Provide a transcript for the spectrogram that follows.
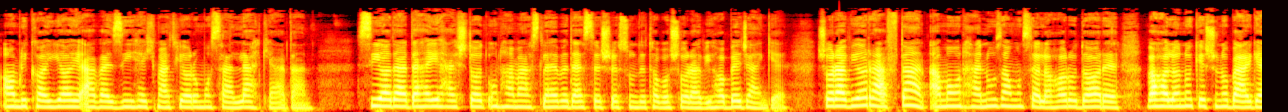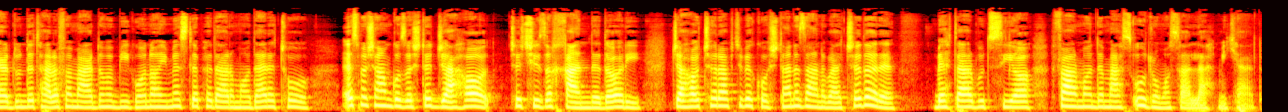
آمریکایی های عوضی حکمتیار رو مسلح کردن. سیا در دهه 80 اون هم اسلحه به دستش رسونده تا با شوروی ها بجنگه. شوروی ها رفتن اما اون هنوز اون سلاح ها رو داره و حالا نوکشون رو برگردونده طرف مردم بیگناهی مثل پدر و مادر تو. اسمش هم گذاشته جهاد. چه چیز خندهداری. جهاد چه ربطی به کشتن زن و بچه داره؟ بهتر بود سیا فرمانده مسعود رو مسلح می‌کرد.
